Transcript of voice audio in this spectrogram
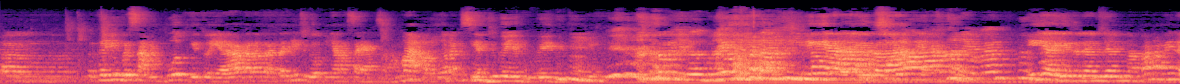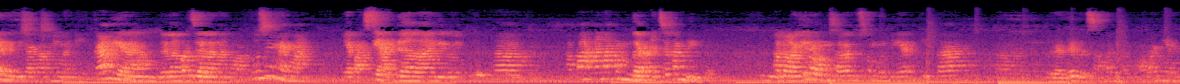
eh, bergayung bersambut gitu ya karena ternyata dia juga punya rasa yang sama. Kalau enggak kan kesian juga ya gue gitu. Iya gitu kan. iya gitu. Dan dan apa namanya dan ketika kami menikah ya dalam perjalanan waktu sih memang ya pasti ada lah gitu. Eh, apa anak kembar aja kan beda. Apalagi kalau misalnya terus kemudian kita uh, berada bersama dengan orang yang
